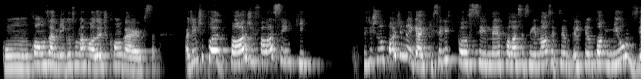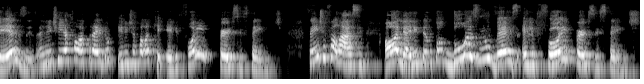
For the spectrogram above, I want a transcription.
com, com os amigos numa roda de conversa. A gente pode, pode falar assim que a gente não pode negar que se ele fosse, né, falasse assim, nossa, ele tentou mil vezes, a gente ia falar para ele o? A gente ia falar que ele foi persistente. Se a gente falasse, olha, ele tentou duas mil vezes, ele foi persistente.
